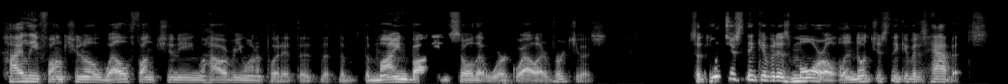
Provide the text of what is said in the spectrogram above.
highly functional, well functioning, however you want to put it, the, the, the, mind, body, and soul that work well are virtuous. So don't just think of it as moral and don't just think of it as habits.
